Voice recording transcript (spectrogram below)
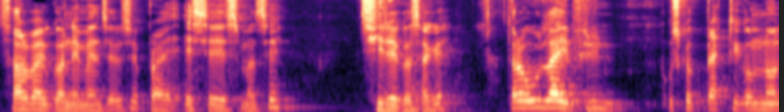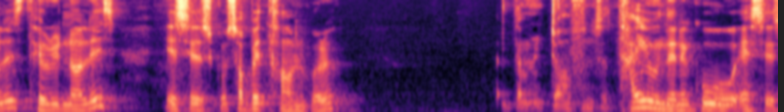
सर्भाइभ गर्ने मान्छेहरू चाहिँ प्रायः एसएएसमा चाहिँ छिरेको छ क्या। तर उसलाई फेरि उसको प्र्याक्टिकल नलेज थ्योरी नलेज एसएसको सबै थाहा हुनु पऱ्यो एकदमै टफ हुन्छ। थाहै हुँदैन को एसएस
